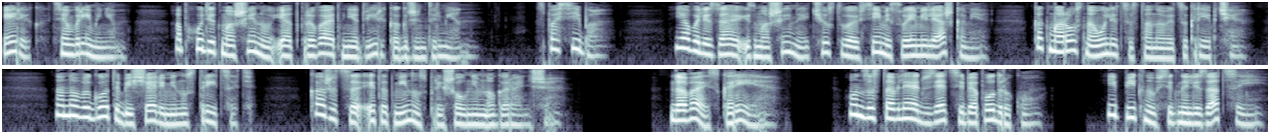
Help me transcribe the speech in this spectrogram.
Эрик, тем временем, обходит машину и открывает мне дверь как джентльмен. «Спасибо». Я вылезаю из машины, чувствуя всеми своими ляжками, как мороз на улице становится крепче. На Новый год обещали минус тридцать. Кажется, этот минус пришел немного раньше. «Давай, скорее». Он заставляет взять себя под руку и, пикнув сигнализацией,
